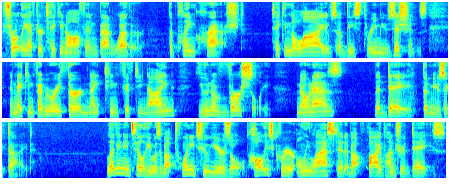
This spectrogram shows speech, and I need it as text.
Shortly after taking off in bad weather, the plane crashed, taking the lives of these three musicians and making February 3, 1959 universally known as the day the music died. Living until he was about 22 years old, Holly's career only lasted about 500 days.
